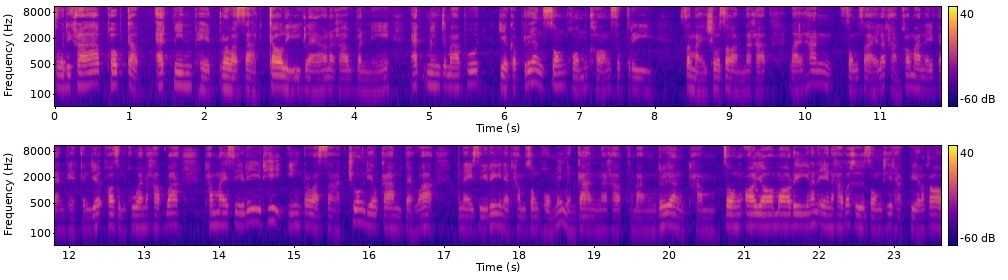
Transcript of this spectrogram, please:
สวัสดีครับ พบกับแอดมินเพจประวัติศาสตร์เกาหลีอีกแล้วนะครับ วันนี้แอดมินจะมาพูดเกี่ยวกับเรื่องทรงผมของสตรีสมัยโชซอนนะครับ หลายท่านสงสัยและถามเข้ามาในแฟนเพจกันเยอะพอสมควรนะครับ ว่าทำไมซีรีส์ที่อิงประวัติศาสตร์ช่วงเดียวกัน แต่ว่าในซีรีส์เนี่ยทำทรงผมไม่เหมือนกันนะครับ บางเรื่องทำทรงออยมอรีนั่นเองนะครับ ก็คือทรงที่ถักเปียแล้วก็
